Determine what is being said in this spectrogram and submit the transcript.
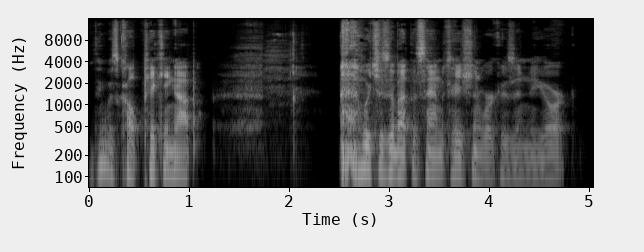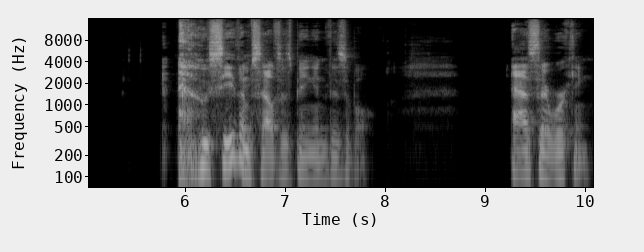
I think it was called Picking Up, which is about the sanitation workers in New York who see themselves as being invisible as they're working.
